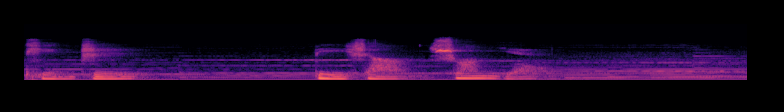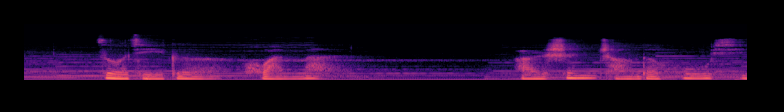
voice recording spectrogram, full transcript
挺直，闭上双眼，做几个缓慢而深长的呼吸。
